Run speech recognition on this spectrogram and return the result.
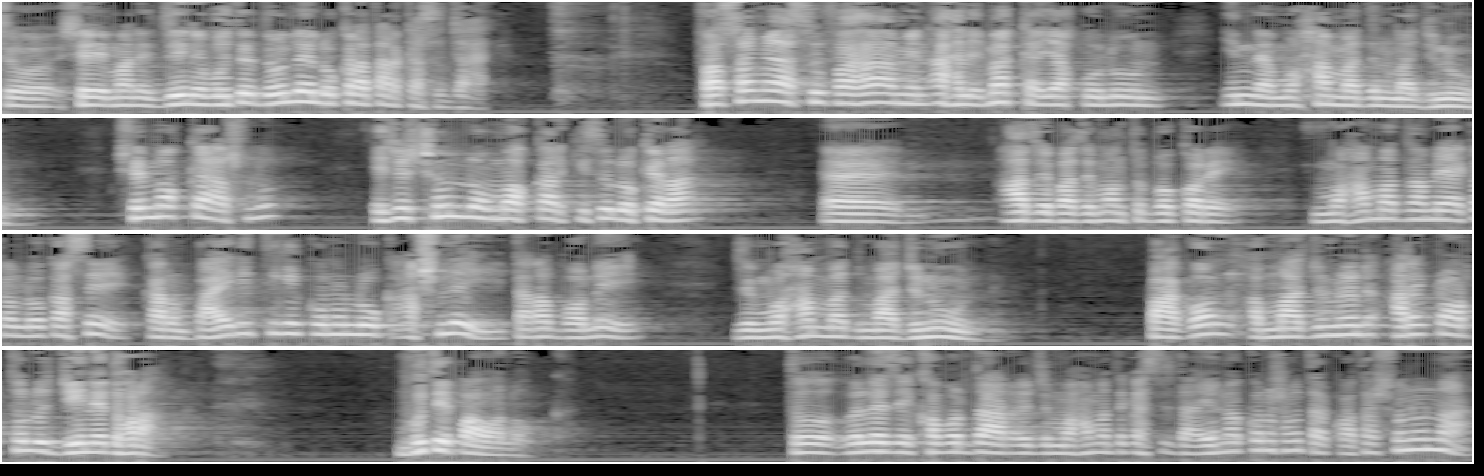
তো সে মানে জেনে বুঝতে ধরলে লোকরা তার কাছে যায়। ফাসামে আসুফাহা মিন আহলে মাক্কা ইয়াকুলুন ইন্না মুহাম্মদ মাজনুন। সে মক্কা আসলো। এসে শুনলো মক্কার কিছু লোকেরা আজে বাজে মন্তব্য করে, মোহাম্মদ নামে একটা লোক আছে, কারণ বাইরে থেকে কোনো লোক আসলেই তারা বলে যে মোহাম্মদ মাজনুন। পাগল মাজনুনের আরেকটা অর্থ হলো জেনে ধরা। ভূতে পাওয়া লোক। তো বলে যে খবরদার, ওই যে মোহাম্মদের কাছে যাই না কোনো সময়, তার কথা শুনুন না,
